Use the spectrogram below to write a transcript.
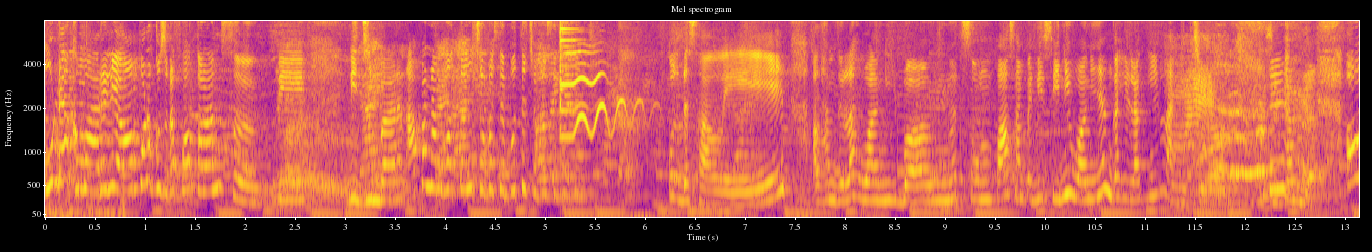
Udah kemarin ya ampun aku sudah foto langsung di di Jimbaran. Apa nama hotelnya? Coba sebutin, coba sebutin. Aku udah salin, alhamdulillah wangi banget, sumpah sampai di sini wanginya nggak hilang-hilang, cium. Oh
